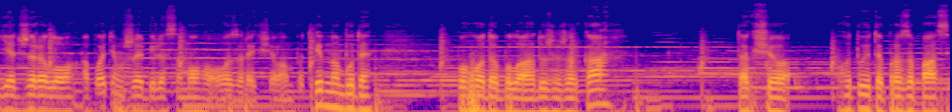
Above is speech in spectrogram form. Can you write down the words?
є джерело, а потім вже біля самого озера, якщо вам потрібно буде. Погода була дуже жарка, так що готуйте про запас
